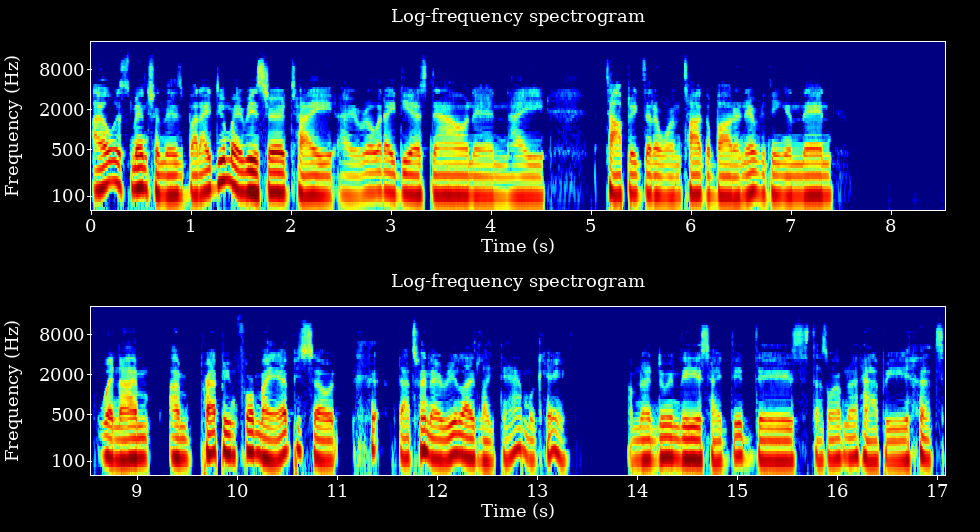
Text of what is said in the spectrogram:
I always mention this, but I do my research. I, I wrote ideas down and I topics that I want to talk about and everything. And then when I'm I'm prepping for my episode, that's when I realized like, damn, okay, I'm not doing this. I did this. That's why I'm not happy. That's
